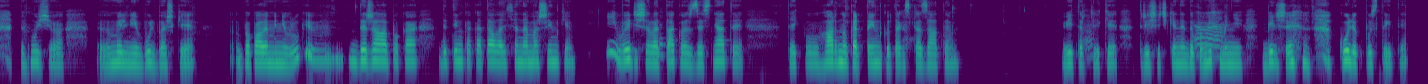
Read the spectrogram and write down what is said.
тому що е, мильні бульбашки попали мені в руки, держала, поки дитинка каталася на машинці. І вирішила також засняти таку гарну картинку, так сказати. Вітер тільки трішечки не допоміг мені більше кульок пустити.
